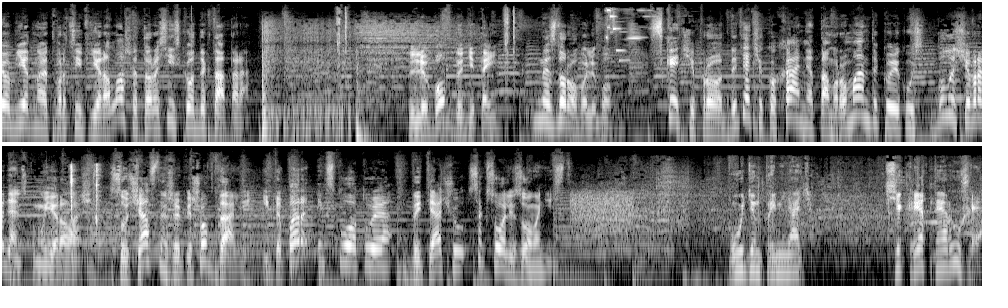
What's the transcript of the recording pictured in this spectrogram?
що об'єднує творців Єралаша та російського диктатора? Любов до дітей. Нездорова любов. Скетчі про дитяче кохання, там романтику якусь були ще в радянському Єралаші. Сучасний же пішов далі і тепер експлуатує дитячу сексуалізованість. Будем применять секретное оружие.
